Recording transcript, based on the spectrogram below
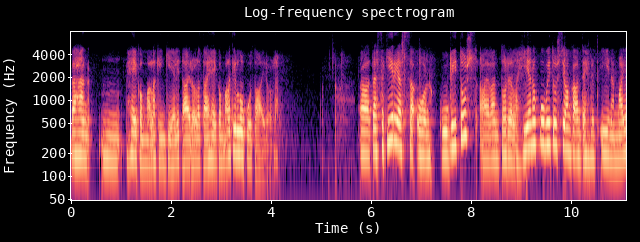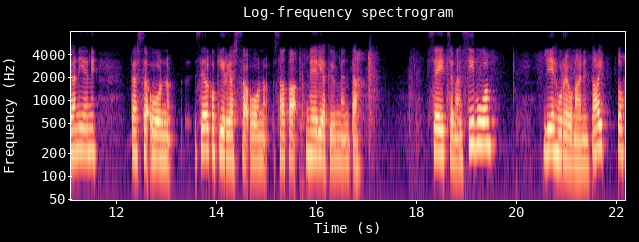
vähän mm, heikommallakin kielitaidolla tai heikommallakin lukutaidolla. Tässä kirjassa on kuvitus, aivan todella hieno kuvitus, jonka on tehnyt Iina Majaniemi. Tässä on selkokirjassa on 147 sivua, liehureunainen taitto,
